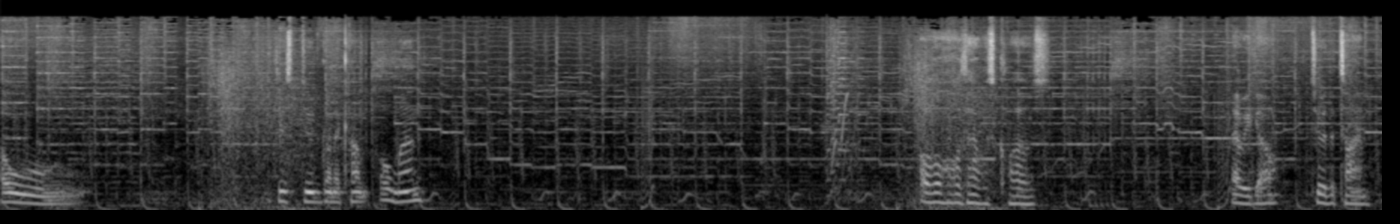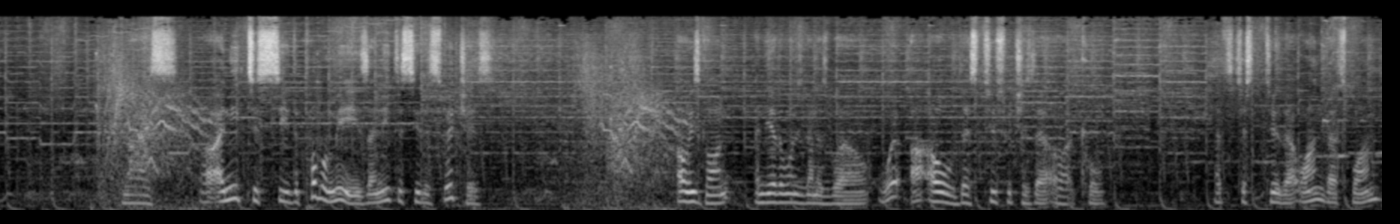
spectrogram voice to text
Oh. This dude gonna come. Oh man. Oh, that was close. There we go two at a time. Nice. Well, I need to see, the problem is I need to see the switches. Oh, he's gone. And the other one's gone as well. Where, uh, oh, there's two switches there. Alright, cool. Let's just do that one. That's one.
